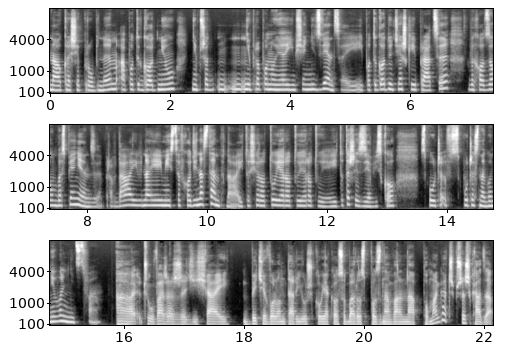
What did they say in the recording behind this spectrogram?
na okresie próbnym, a po tygodniu nie, nie proponuje im się nic więcej i po tygodniu ciężkiej pracy wychodzą bez pieniędzy, prawda? I na jej miejsce wchodzi następna i to się rotuje, rotuje, rotuje i to też jest zjawisko współczesnego niewolnictwa. A czy uważasz, że dzisiaj bycie wolontariuszką jako osoba rozpoznawalna pomaga czy przeszkadza?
